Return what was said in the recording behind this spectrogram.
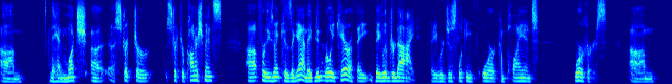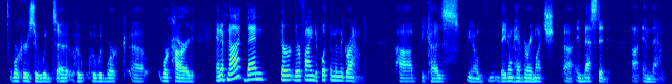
Um, they had much uh, stricter stricter punishments uh, for these men because again they didn't really care if they they lived or died. They were just looking for compliant workers um, workers who would uh, who who would work uh, work hard. And if not then they're they're fine to put them in the ground uh, because you know they don't have very much uh, invested in them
